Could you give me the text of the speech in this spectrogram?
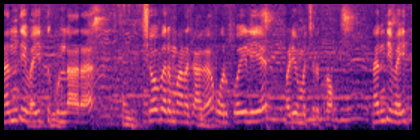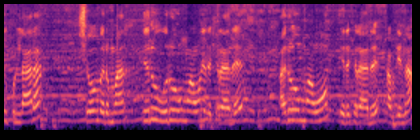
நந்தி வயிற்றுக்குள்ளார சிவபெருமானுக்காக ஒரு கோயிலையே வடிவமைச்சிருக்கிறோம். நந்தி வயிற்றுக்குள்ளார சிவபெருமான் திரு உருவமாகவும் இருக்கிறாரு. அருவமாகவும் இருக்கிறாரு. அப்படின்னா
